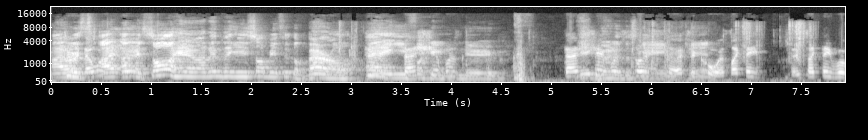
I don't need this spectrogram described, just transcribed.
I Dude, was, that was I, I saw him. I didn't think he saw me through the barrel. hey, you that fucking shit was- noob. That Get shit was so game, surgical. kid. It's like they, it's like they were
